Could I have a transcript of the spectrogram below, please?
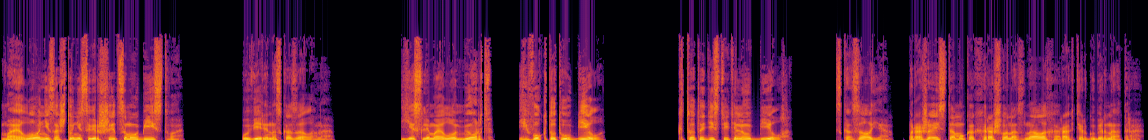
Майло ни за что не совершит самоубийство!» — уверенно сказала она. «Если Майло мертв, его кто-то убил!» «Кто-то действительно убил», — сказал я, поражаясь тому, как хорошо она знала характер губернатора.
